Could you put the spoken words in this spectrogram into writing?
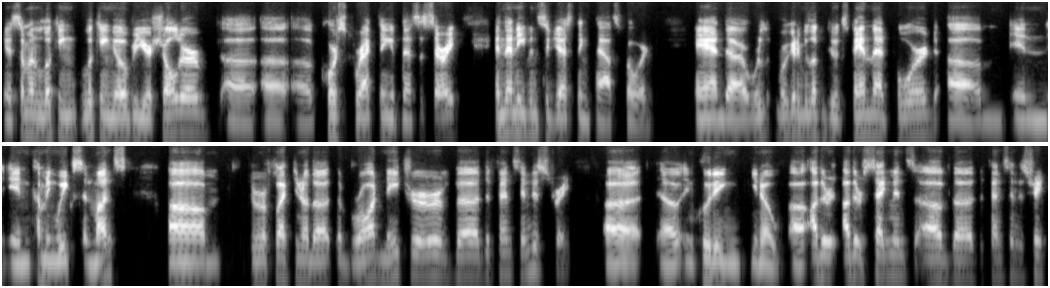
you know someone looking looking over your shoulder, uh, uh, uh, course correcting if necessary, and then even suggesting paths forward. And uh, we're we're going to be looking to expand that board um, in in coming weeks and months um, to reflect you know the the broad nature of the defense industry, uh, including you know other other segments of the defense industry,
